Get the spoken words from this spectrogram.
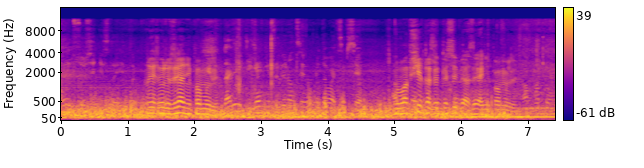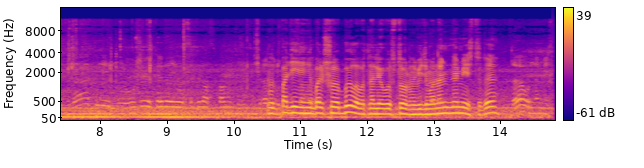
Ну он с осени стоит. так. Ну я же говорю, зря не помыли. Да видите, я не собирался его продавать совсем. А Ну вообще потом- даже для себя зря не помыли. А потом, да, блин, ну, уже когда я его собирался помыть, уже температура... Ну падение была. небольшое было вот на левую сторону, видимо, на, на месте, да? Да, он на месте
